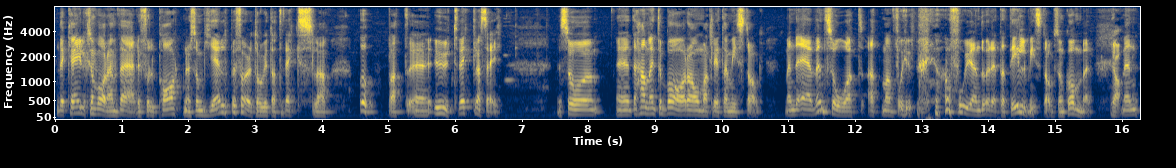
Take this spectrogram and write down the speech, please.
det kan ju liksom vara en värdefull partner som hjälper företaget att växla upp, att eh, utveckla sig. Så det handlar inte bara om att leta misstag. Men det är även så att, att man, får ju, man får ju ändå rätta till misstag som kommer. Ja. Men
